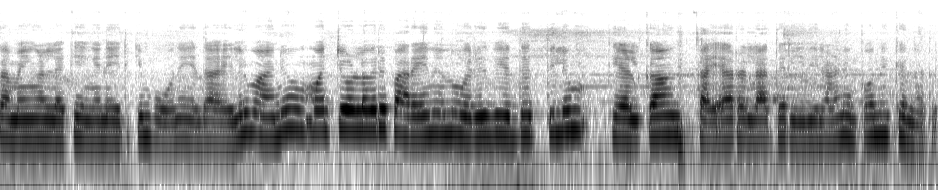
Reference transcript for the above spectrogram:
സമയങ്ങളിലൊക്കെ എങ്ങനെയായിരിക്കും പോകുന്നത്. ഏതായാലും അനു മറ്റുള്ളവർ പറയുന്നതൊന്നും ഒരു വിധത്തിലും കേൾക്കാൻ തയ്യാറല്ലാത്ത രീതിയിലാണ് ഇപ്പോൾ നിൽക്കുന്നത്.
